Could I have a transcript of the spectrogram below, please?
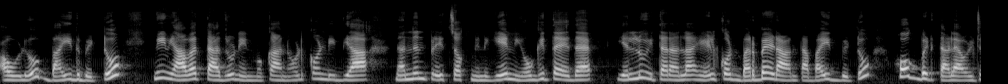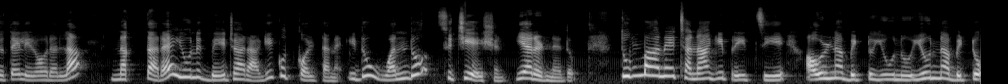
ಅವಳು ಬೈದ್ಬಿಟ್ಟು, ನೀನು ಯಾವತ್ತಾದರೂ ನಿನ್ನ ಮುಖ ನೋಡ್ಕೊಂಡಿದ್ಯಾ? ನನ್ನನ್ನು ಪ್ರೀತಿಸೋಕೆ ನಿನಗೇನು ಯೋಗ್ಯತೆ ಇದೆ? ಎಲ್ಲೂ ಈ ಥರ ಎಲ್ಲ ಹೇಳ್ಕೊಂಡು ಬರಬೇಡ ಅಂತ ಬೈದ್ಬಿಟ್ಟು ಹೋಗ್ಬಿಡ್ತಾಳೆ. ಅವಳ ಜೊತೆಲಿರೋರೆಲ್ಲ ನಗ್ತಾರೆ, ಇವನಿಗೆ ಬೇಜಾರಾಗಿ ಕೂತ್ಕೊಳ್ತಾನೆ. ಇದು ಒಂದು ಸಿಚುಯೇಷನ್ ಎರಡನೇದು ತುಂಬಾ ಚೆನ್ನಾಗಿ ಪ್ರೀತಿಸಿ ಅವಳನ್ನ ಬಿಟ್ಟು ಇವನು ಇವನ್ನ ಬಿಟ್ಟು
